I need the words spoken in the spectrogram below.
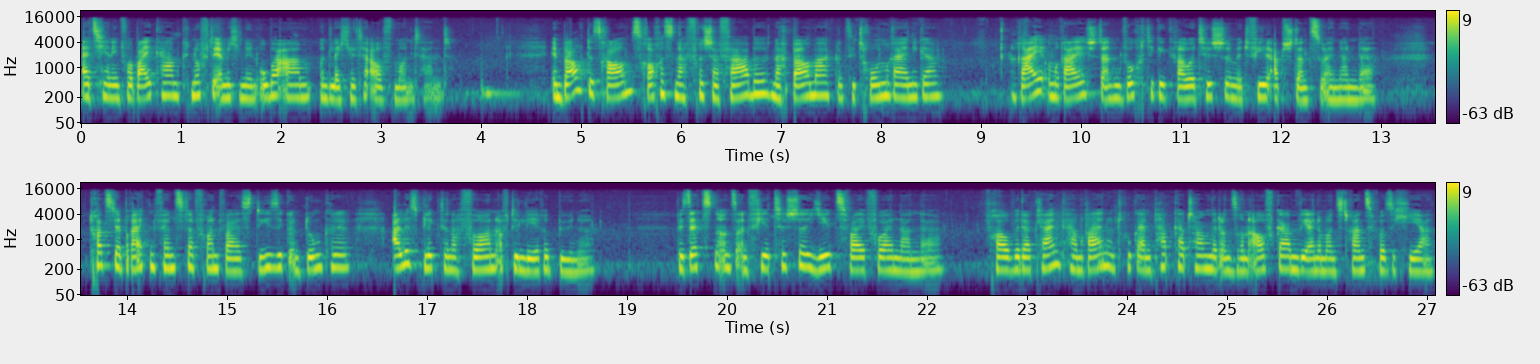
Als ich an ihm vorbeikam, knuffte er mich in den Oberarm und lächelte aufmunternd. Im Bauch des Raums roch es nach frischer Farbe, nach Baumarkt und Zitronenreiniger. Reih um Reih standen wuchtige graue Tische mit viel Abstand zueinander. Trotz der breiten Fensterfront war es diesig und dunkel, alles blickte nach vorn auf die leere Bühne. Wir setzten uns an vier Tische, je zwei voreinander. Frau Widder-Klein kam rein und trug einen Pappkarton mit unseren Aufgaben wie eine Monstranz vor sich her.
